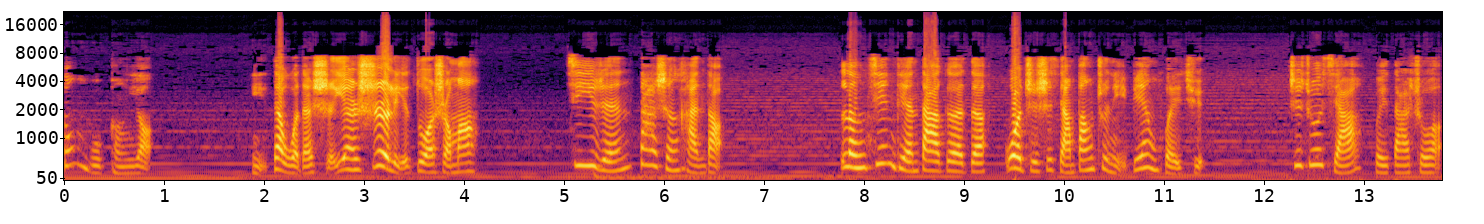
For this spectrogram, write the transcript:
动物朋友。”你在我的实验室里做什么？蜥蜴人大声喊道：“冷静点，大个子，我只是想帮助你变回去。”蜘蛛侠回答说。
